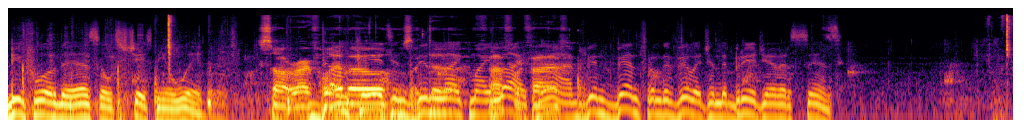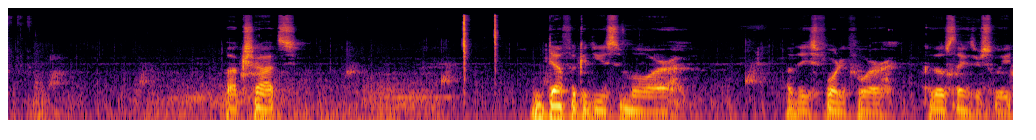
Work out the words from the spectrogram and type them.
before the assholes chased me away. Assault rifle Dumb ammo. like didn't like my life. Nah, I've been banned from the village and the bridge ever since. Buckshots. Definitely could use some more of these 44, because those things are sweet.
